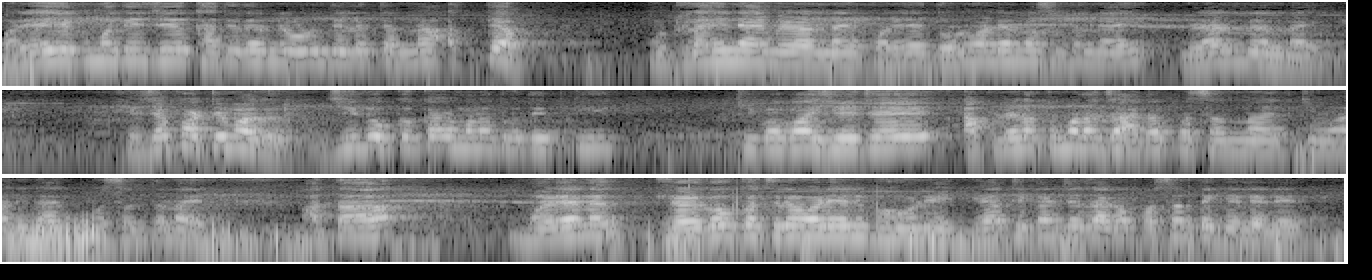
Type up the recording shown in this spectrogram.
पर्याय एकमध्ये जे खातेदार निवडून दिले त्यांना अद्याप कुठलाही न्याय मिळाला नाही. पर्याय दोनवाल्यांना सुद्धा न्याय मिळालेला नाही. ह्याच्या पाठीमागं जी लोक काय म्हणत होते की की बाबा हे जे आपल्याला तुम्हाला जागा पसंत नाहीत किंवा आणि काय पसंत नाहीत. आता मळ्यानं हेळगाव कचरेवाडी आणि भवणी या ठिकाणच्या जागा पसंत केलेल्या आहेत.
